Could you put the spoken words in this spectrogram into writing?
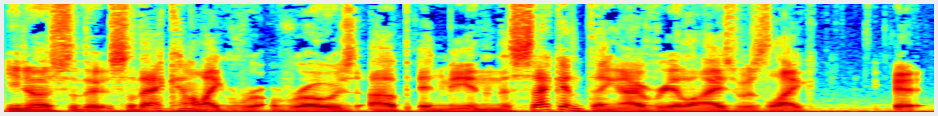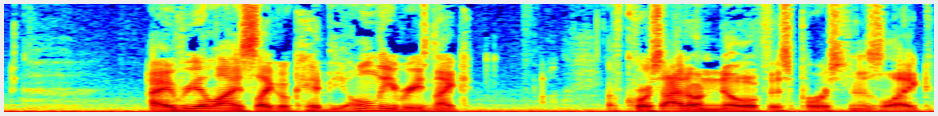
you know, so the, so that kind of like r- rose up in me. And then the second thing I realized was like, it, I realized like, okay, the only reason like, of course, I don't know if this person is like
